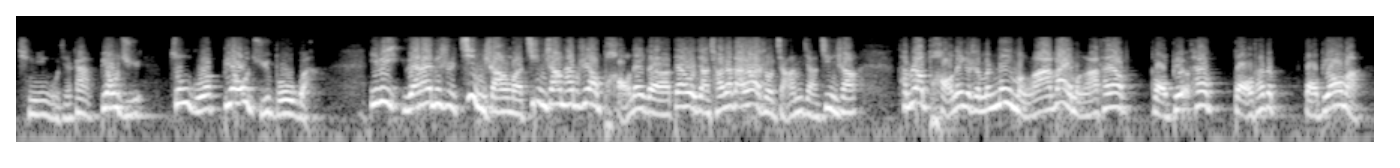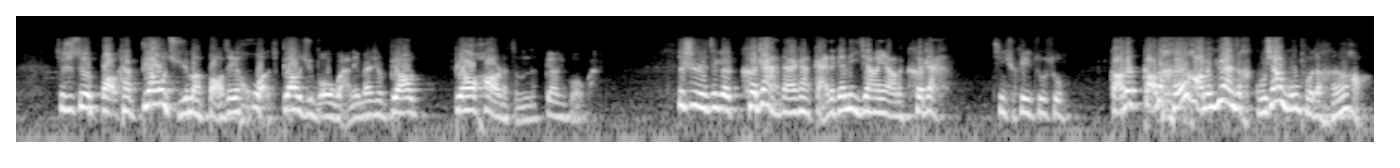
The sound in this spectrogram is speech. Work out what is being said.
清明古街，看镖局，中国镖局博物馆。因为原来不是晋商嘛，晋商他不是要跑那个，待会儿讲乔家大院的时候讲讲晋商，他不是要跑那个什么内蒙啊、外蒙啊，他要保镖，他要保他的保镖嘛。就是最保看镖局嘛，保这些货，镖局博物馆里面就标标号的怎么的，镖局博物馆。这是这个客栈，大家看改的跟丽江一样的客栈，进去可以住宿，搞得搞得很好的院子，古香古朴的很好，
